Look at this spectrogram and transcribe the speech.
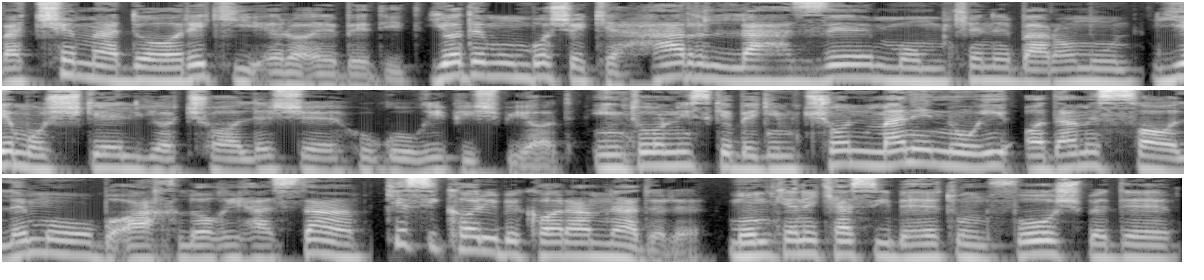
و چه مدارکی ارائه بدید. یادمون باشه که هر لحظه ممکنه برامون یه مشکل یا چالش حقوقی پیش بیاد. اینطور نیست که بگیم چون من نوعی آدم سالم و با اخلاقی هستم کسی کاری به کارم نداره. ممکنه کسی بهتون فوش بده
